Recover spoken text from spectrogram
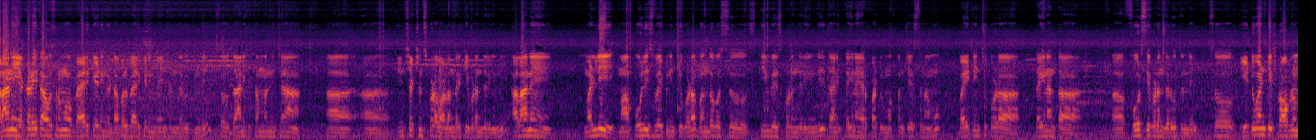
అలానే ఎక్కడైతే అవసరమో బ్యారికేడింగ్ డబుల్ బ్యారికేడింగ్ వేయించడం జరుగుతుంది. సో దానికి సంబంధించిన ఇన్స్ట్రక్షన్స్ కూడా వాళ్ళందరికీ ఇవ్వడం జరిగింది. అలానే మళ్ళీ మా పోలీస్ వైపు నుంచి కూడా బందోబస్తు స్కీమ్ వేసుకోవడం జరిగింది. దానికి తగిన ఏర్పాట్లు మొత్తం చేస్తున్నాము. బయట నుంచి కూడా తగినంత ఫోర్స్ ఇవ్వడం జరుగుతుంది. సో ఎటువంటి ప్రాబ్లం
